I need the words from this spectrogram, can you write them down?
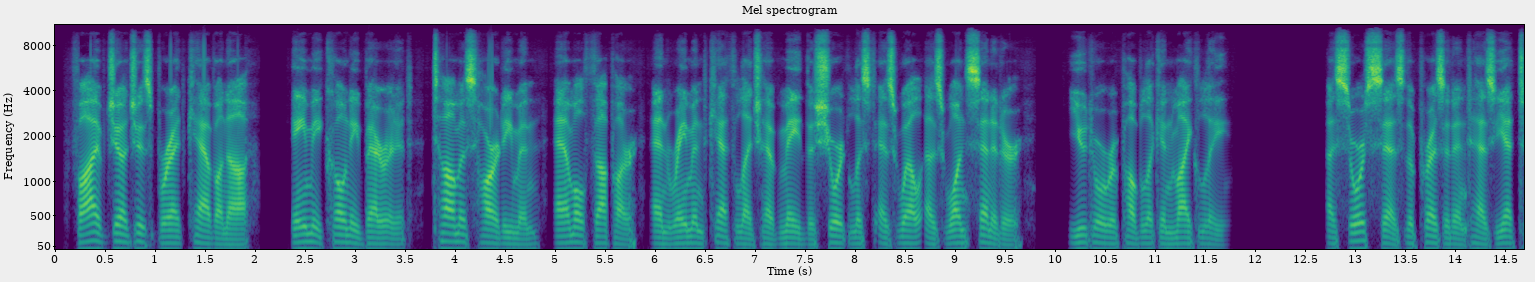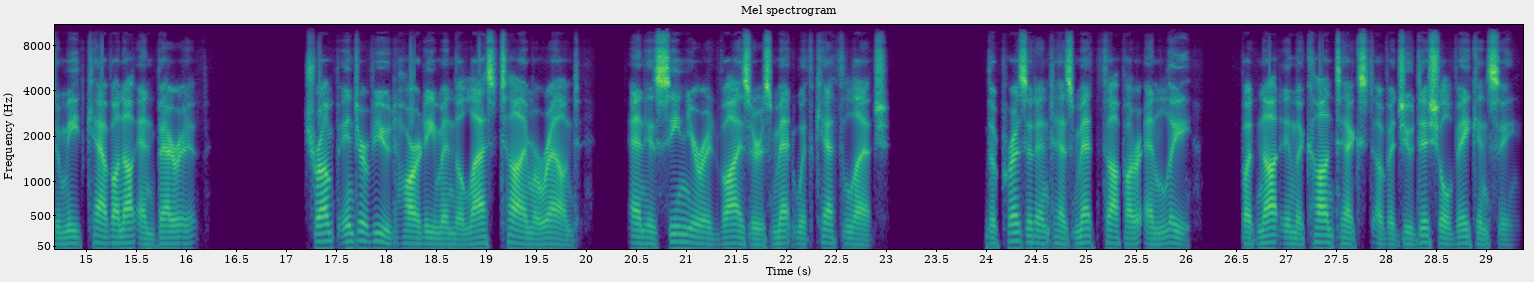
Five judges Brett Kavanaugh, Amy Coney Barrett, Thomas Hardiman, Amul Thapar, and Raymond Kethledge have made the short list as well as one senator, Utah Republican Mike Lee. A source says the president has yet to meet Kavanaugh and Barrett. Trump interviewed Hardiman the last time around, and his senior advisers met with Kethledge. The president has met Thapar and Lee, but not in the context of a judicial vacancy.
